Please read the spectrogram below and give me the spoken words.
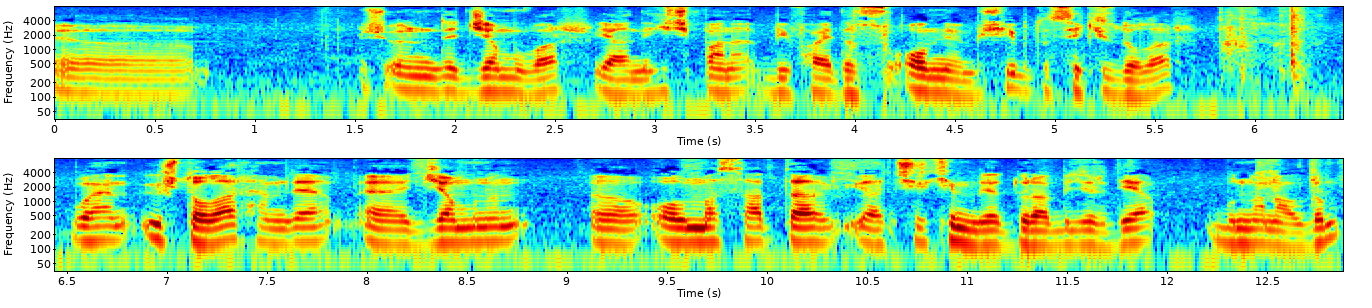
Ee, şu önünde camı var. Yani hiç bana bir faydası olmayan bir şey. Bu da 8 dolar. Bu hem 3 dolar hem de e, camının e, olması hatta ya çirkin bile durabilir diye bundan aldım.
